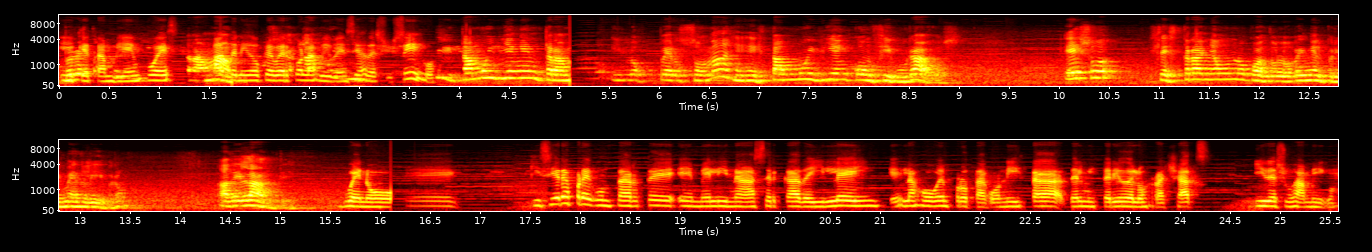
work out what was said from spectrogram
y que también pues ha tenido que ver con las vivencias de sus hijos. Sí, está muy bien entramado y los personajes están muy bien configurados. Eso se extraña uno cuando lo ve en el primer libro. Adelante. Bueno, quisiera preguntarte, eh, Melina, acerca de Elaine, que es la joven protagonista del misterio de los Rachats y de sus amigos.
